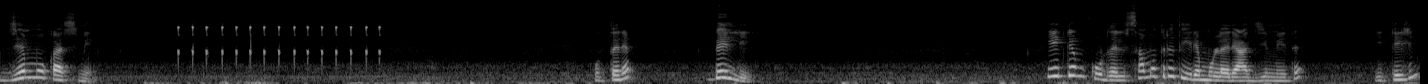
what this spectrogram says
ജമ്മു കാശ്മീർ. ഉത്തരം ഡൽഹി. ഏറ്റവും കൂടുതൽ സമുദ്രതീരമുള്ള രാജ്യം ഏത്? Italy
